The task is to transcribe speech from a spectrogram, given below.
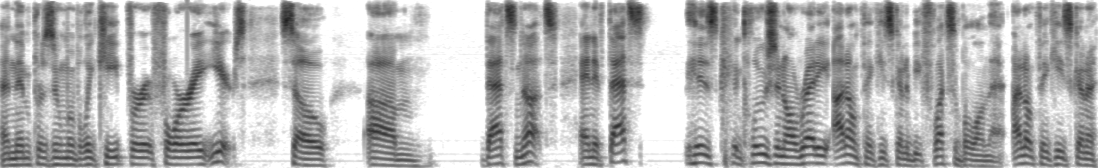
and then presumably keep for four or eight years. So um, that's nuts. And if that's his conclusion already, I don't think he's going to be flexible on that. I don't think he's going to.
